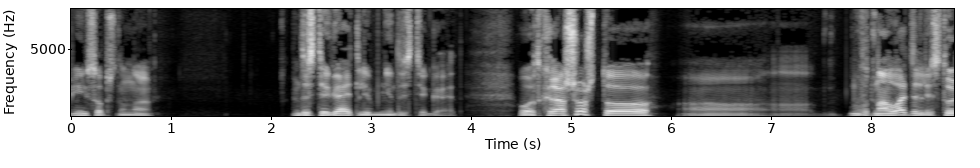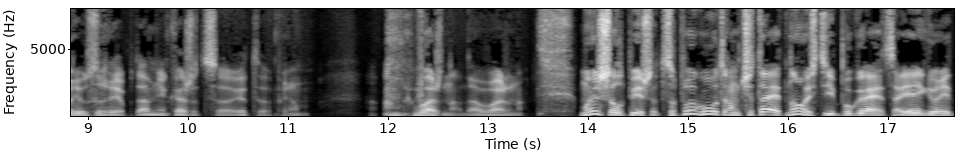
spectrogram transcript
и, собственно, достигает, либо не достигает. Вот, хорошо, что э, вот наладили историю с рэп, да, мне кажется, это прям важно, да, важно. Мышел пишет, супруга утром читает новости и пугается, а я ей, говорит,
